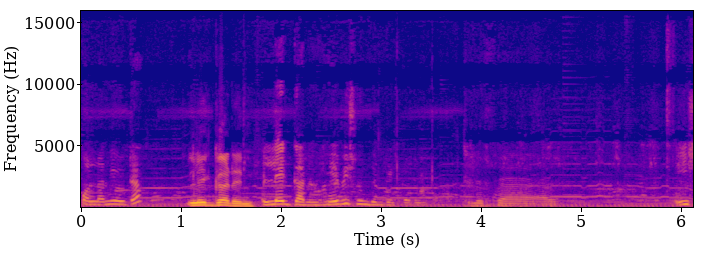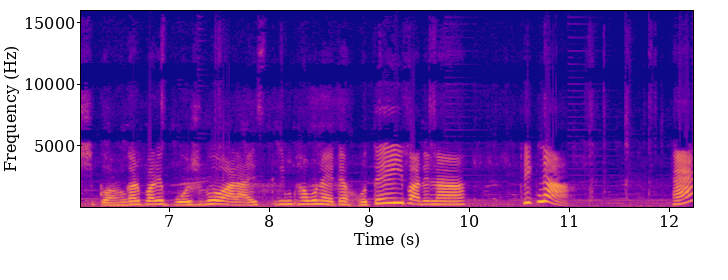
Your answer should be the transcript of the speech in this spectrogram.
কল্যাণী ওইটা? Lake garden lake garden heavy সুন্দর লেক গার্ডেন ইস গঙ্গার পাড়ে বসবো আর আইসক্রিম খাব না এটা হতেই পারে না। ঠিক না? হ্যাঁ?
